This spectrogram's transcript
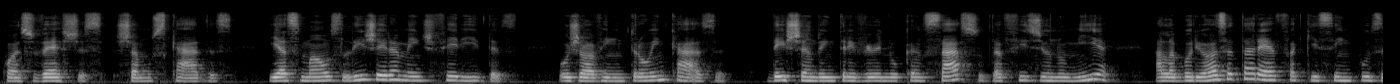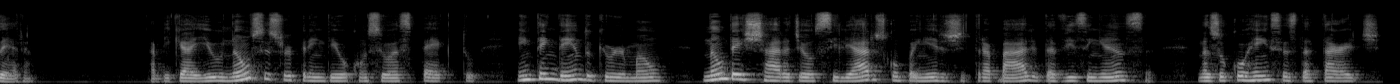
com as vestes chamuscadas e as mãos ligeiramente feridas, o jovem entrou em casa, deixando entrever no cansaço da fisionomia a laboriosa tarefa que se impusera. Abigail não se surpreendeu com seu aspecto, entendendo que o irmão não deixara de auxiliar os companheiros de trabalho da vizinhança nas ocorrências da tarde,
